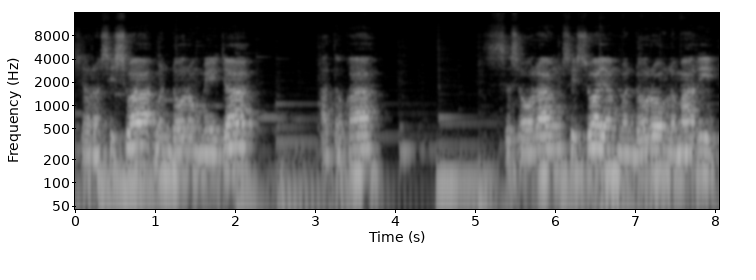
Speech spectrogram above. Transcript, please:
seorang siswa mendorong meja ataukah seseorang siswa yang mendorong lemari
